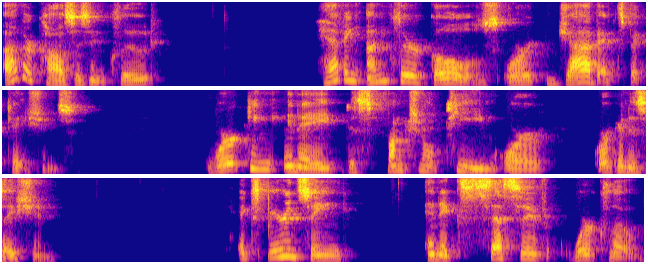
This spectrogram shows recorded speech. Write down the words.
Other causes include having unclear goals or job expectations, working in a dysfunctional team or organization, experiencing an excessive workload,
